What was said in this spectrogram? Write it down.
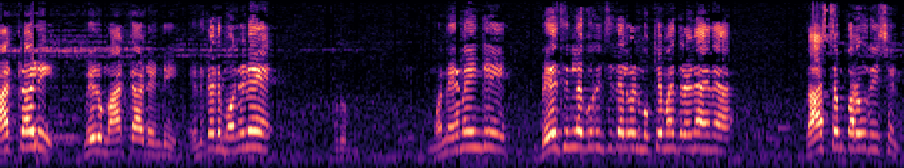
మాట్లాడి మీరు మాట్లాడండి. ఎందుకంటే మొన్ననే ఇప్పుడు మొన్న ఏమైంది? బేసిన్ల గురించి తెలియని ముఖ్యమంత్రి అని ఆయన రాష్ట్రం పరుగు తీసిండు.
